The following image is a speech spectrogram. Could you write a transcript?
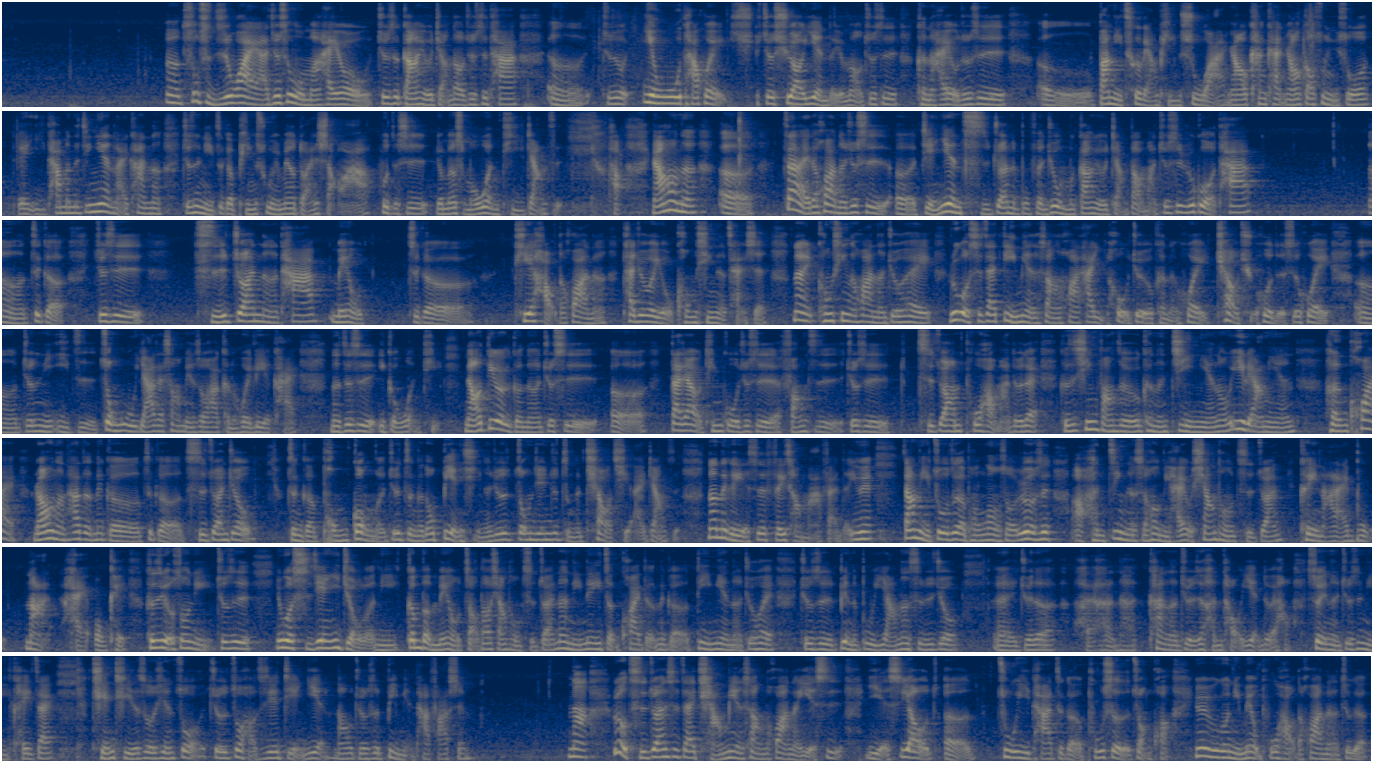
嗯，除此之外啊，就是我们还有就是刚刚有讲到，就是它呃，就是验屋它会就需要验的有没有？就是可能还有就是呃，帮你测量平数啊，然后看看，然后告诉你说，诶，以他们的经验来看呢，就是你这个平数有没有短少啊，或者是有没有什么问题这样子。好，然后呢，呃，再来的话呢，就是呃，检验瓷砖的部分，就我们刚刚有讲到嘛，就是如果它，呃，这个就是瓷砖呢，它没有。这个贴好的话呢，它就会有空心的产生。那空心的话呢，就会如果是在地面上的话，它以后就有可能会翘起，或者是会呃，就是你椅子重物压在上面的时候，它可能会裂开。那这是一个问题。然后第二个呢，就是呃，大家有听过，就是房子就是瓷砖铺好嘛，对不对？可是新房子有可能几年哦，一两年。很快，然后呢，它的那个这个瓷砖就整个膨共了，就整个都变形了，就是中间就整个翘起来这样子。那那个也是非常麻烦的，因为当你做这个膨共的时候，如果是啊很近的时候，你还有相同的瓷砖可以拿来补，那还 OK。可是有时候你就是如果时间一久了，你根本没有找到相同瓷砖，那你那一整块的那个地面呢，就会就是变得不一样，那是不是就？呃，觉得很很很看了就是很讨厌，对哈，所以呢，就是你可以在前期的时候先做，就是做好这些检验，然后就是避免它发生。那如果瓷砖是在墙面上的话呢，也是也是要呃注意它这个铺设的状况，因为如果你没有铺好的话呢，这个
